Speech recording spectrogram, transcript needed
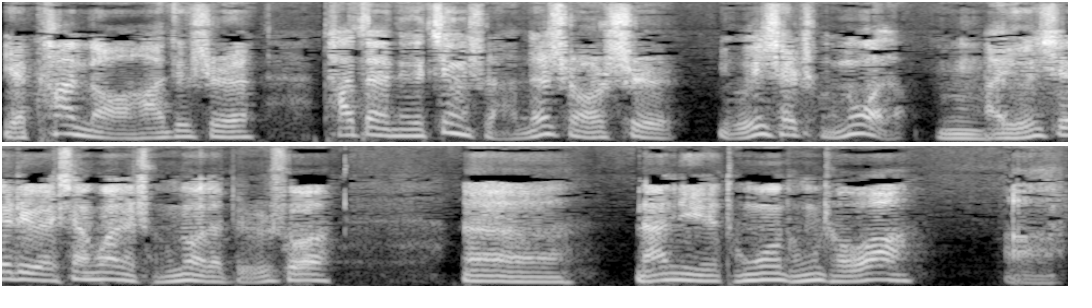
也看到啊，就是他在那个竞选的时候是有一些承诺的，嗯啊，有一些这个相关的承诺的，比如说，呃，男女同工同酬啊，啊，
